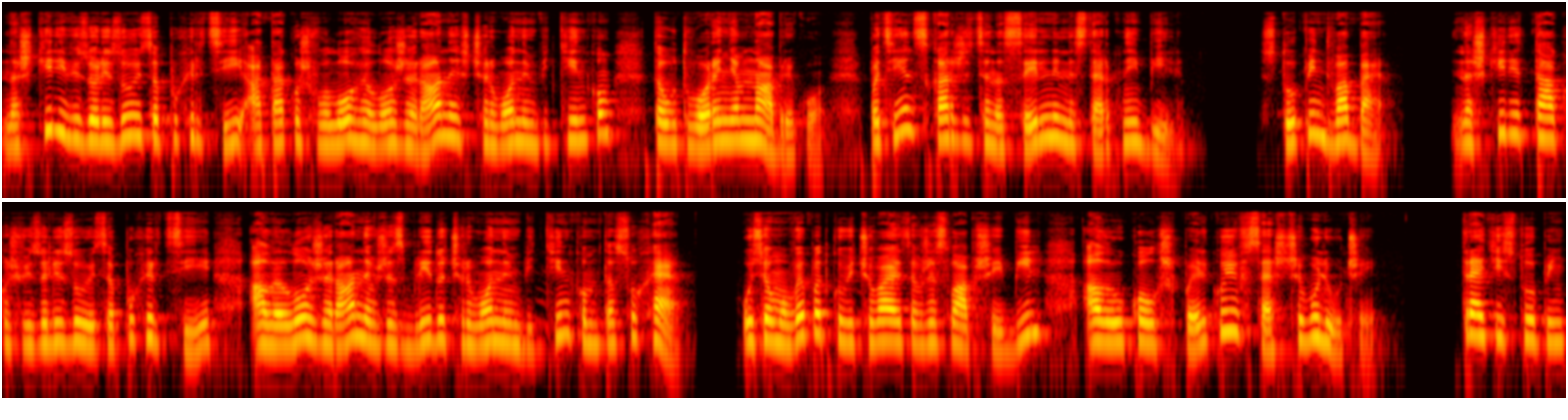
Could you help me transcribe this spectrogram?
На шкірі візуалізуються пухирці, а також вологе ложе рани з червоним відтінком та утворенням набряку. Пацієнт скаржиться на сильний нестерпний біль. Ступінь 2Б. На шкірі також візуалізуються пухирці, але ложе рани вже з блідо-червоним відтінком та сухе. У цьому випадку відчувається вже слабший біль, але укол шпилькою все ще болючий. Третій ступінь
